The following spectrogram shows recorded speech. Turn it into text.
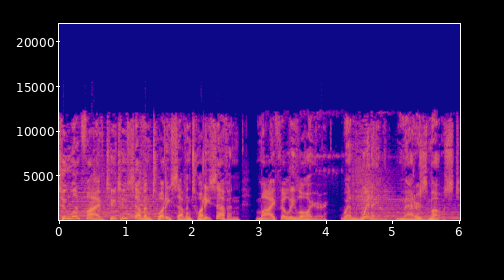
215-227-2727. My Philly lawyer, when winning matters most.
